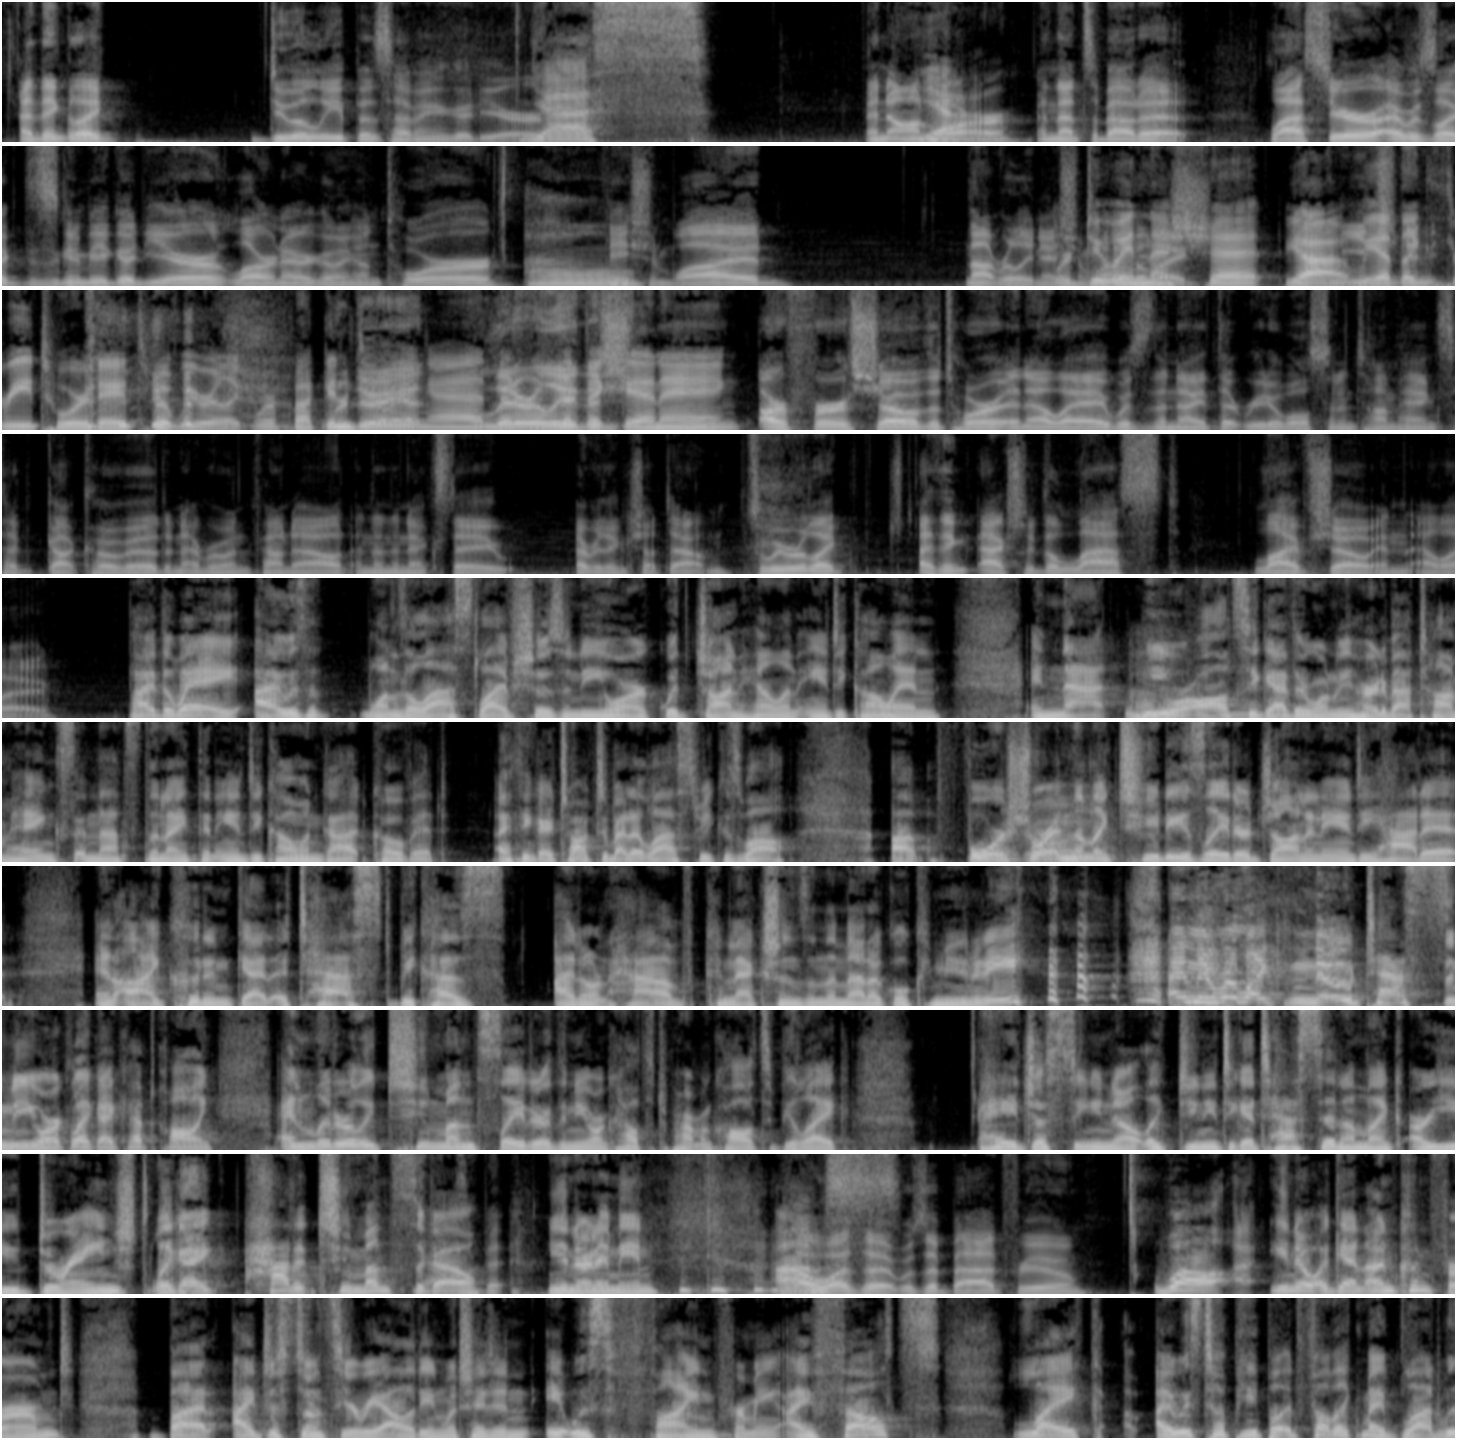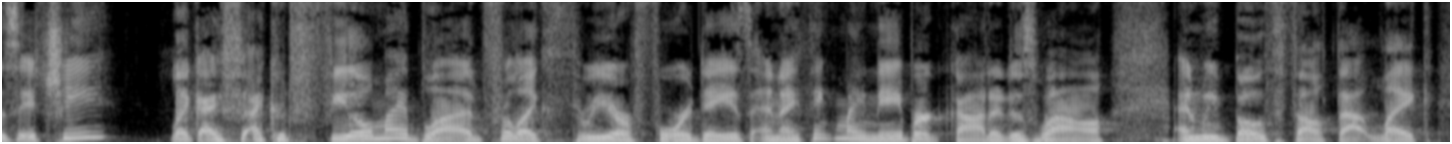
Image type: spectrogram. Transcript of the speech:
I think like Dua Lipa's having a good year. Yes. And Anwar, Yeah. and that's about it. Last year, I was like, "This is going to be a good year." Laura and I are going on tour Oh. nationwide. Not really nationwide. We're doing this like, shit. Yeah, in we had like in- three tour dates, but we were like, we're fucking We're doing doing, it. it. Literally, this the is sh- the beginning. Our first show of the tour in LA was the night that Rita Wilson and Tom Hanks had got COVID, and everyone found out. And then the next day, everything shut down. So we were like, I think actually the last live show in LA. By the way, I was at one of the last live shows in New York with John Hill and Andy Cohen, and that we were all together when we heard about Tom Hanks, and that's the night that Andy Cohen got COVID. I think I talked about it last week as well, uh, for sure. And then like two days later, John and Andy had it, and I couldn't get a test because I don't have connections in the medical community. and there were like no tests in New York. Like I kept calling, and literally two months later, the New York Health Department called to be like, "Hey, just so you know, like, do you need to get tested?" I'm like, "Are you deranged?" Like I had it two months ago. but- You know what I mean? How Um, was it? Was it bad for you? Well, you know, again, unconfirmed, but I just don't see a reality in which I didn't. It was fine for me. I felt like, I always tell people, it felt like my blood was itchy. Like I, f- I could feel my blood for like three or four days. And I think my neighbor got it as well. And we both felt that. Like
